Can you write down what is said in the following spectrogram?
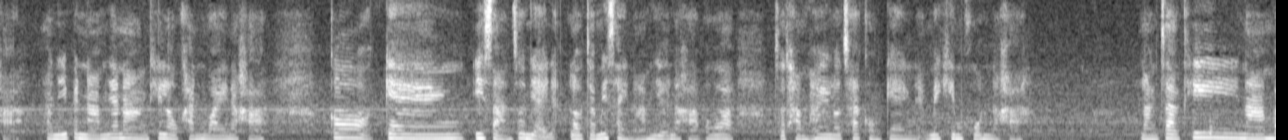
ค่ะ อันนี้เป็นน้ำย่านางที่เราคั้นไว้นะคะ ก็แกงอีสานส่วนใหญ่เนี่ยเราจะไม่ใส่น้ำเยอะนะคะ เพราะว่าจะทำให้รสชาติของแกงเนี่ยไม่เข้มข้นนะคะ หลังจากที่น้ำใบ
